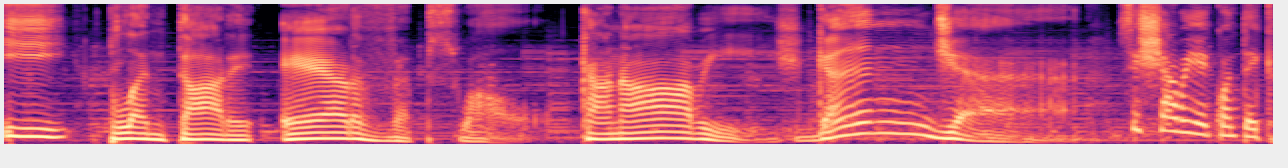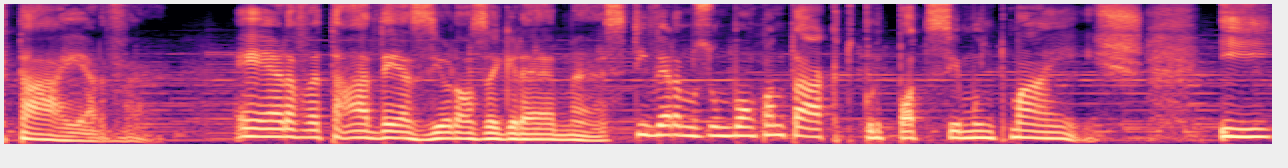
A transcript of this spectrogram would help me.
e plantar erva, pessoal. Cannabis, ganja. Vocês sabem a quanto é que está a erva? A erva está a 10 euros a grama, se tivermos um bom contacto, porque pode ser muito mais. E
